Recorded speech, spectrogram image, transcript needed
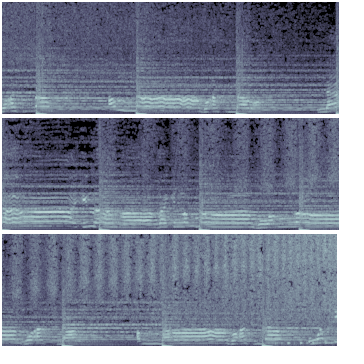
أكبر. الله أكبر. لا إله إلا الله. والله أكبر. الله أكبر. الحمد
